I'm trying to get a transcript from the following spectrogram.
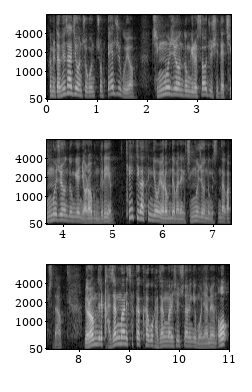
그럼 일단 회사 지원 쪽은 좀 빼주고요. 직무 지원 동기를 써주시되 직무 지원 동기는 여러분들이 KT 같은 경우 여러분들 만약에 직무 지원 동기 쓴다고 합시다. 여러분들이 가장 많이 착각하고 가장 많이 실수하는 게 뭐냐면 어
